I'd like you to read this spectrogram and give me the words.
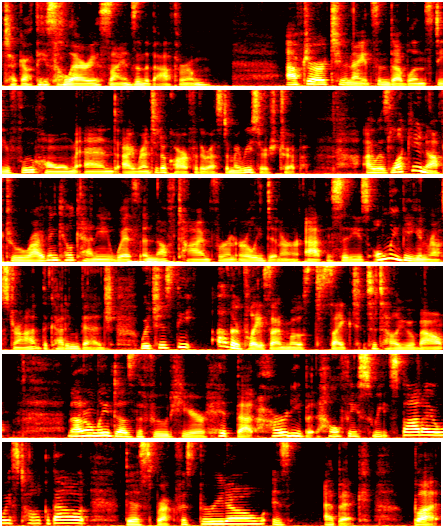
check out these hilarious signs in the bathroom. After our two nights in Dublin, Steve flew home and I rented a car for the rest of my research trip. I was lucky enough to arrive in Kilkenny with enough time for an early dinner at the city's only vegan restaurant, the Cutting Veg, which is the other place I'm most psyched to tell you about. Not only does the food here hit that hearty but healthy sweet spot I always talk about, this breakfast burrito is epic. But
